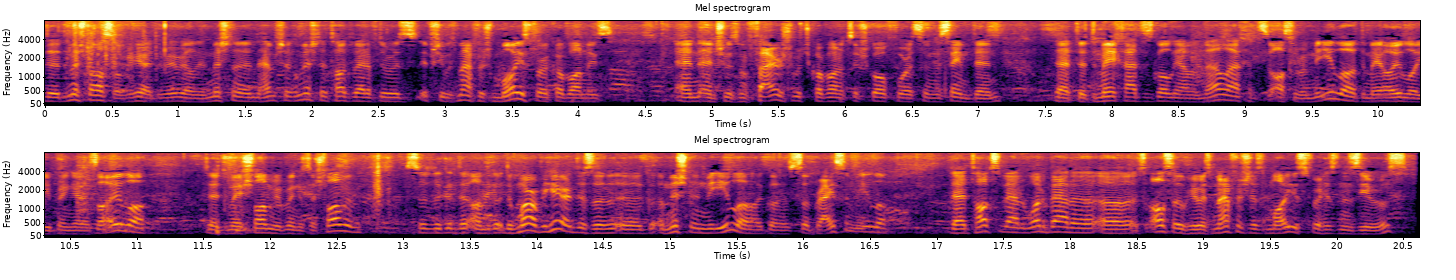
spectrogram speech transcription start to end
The, the Mishnah also over here, the, really, the Mishnah, the Hemshech Mishnah talked about if there was, if she was mafresh mois for carbonis, and, and she was mafarish which carbonis to go for, it's in the same din, that the Dmei Chat is Gol Yam Melech, it's also Remila, the Dmei you bring it as Oilo, the Dmei Shlom, you bring it as Shlomim. So the, the, on the, the Gemara over here, there's a, a, a Mishnah in Meila, a Sabraisa Meila, that talks about what about a, a also he was mafresh as mois for his Nazirus,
